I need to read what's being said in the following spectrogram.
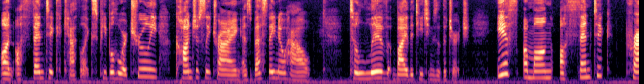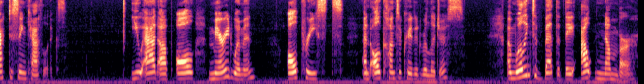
on authentic Catholics, people who are truly consciously trying as best they know how to live by the teachings of the church. If among authentic practicing Catholics, you add up all married women, all priests, and all consecrated religious, I'm willing to bet that they outnumber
